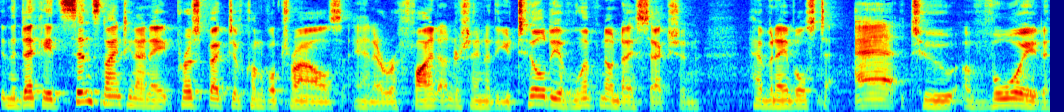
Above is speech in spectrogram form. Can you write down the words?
in the decades since 1998, prospective clinical trials and a refined understanding of the utility of lymph node dissection have enabled us to add, to avoid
